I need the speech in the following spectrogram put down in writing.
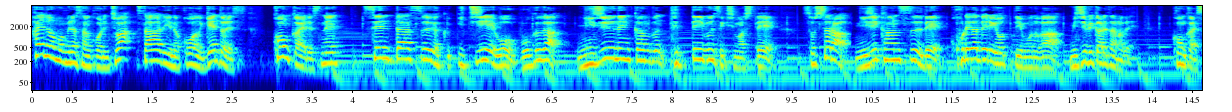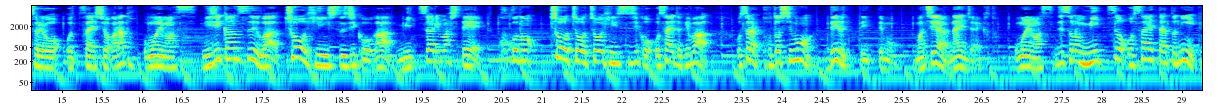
はいどうも皆さんこんにちは。スターディの河野玄斗です。今回ですね、センター数学 1A を僕が20年間分徹底分析しまして、そしたら2次関数でこれが出るよっていうものが導かれたので、今回それをお伝えしようかなと思います。二次関数は超品質事項が3つありまして、ここの超超超品質事項を押さえとけば、おそらく今年も出るって言っても間違いはないんじゃないかと思います。で、その3つを押さえた後に、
